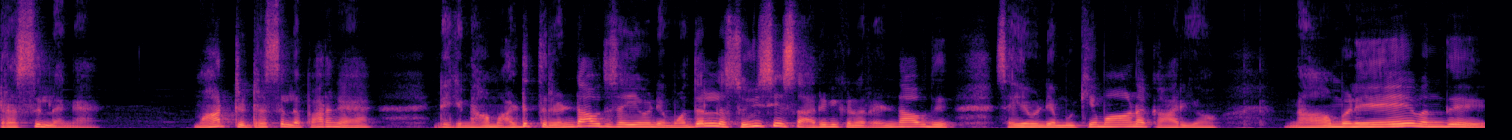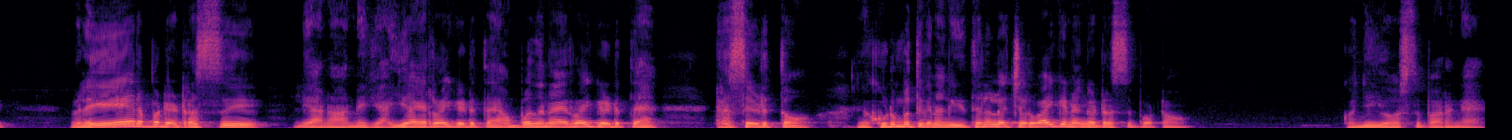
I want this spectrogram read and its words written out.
ட்ரெஸ் இல்லைங்க. மாற்று ட்ரெஸ் இல்லை. பாருங்கள் இன்றைக்கி நாம் அடுத்து ரெண்டாவது செய்ய வேண்டிய முதல்ல சுவிசேஷம் அறிவிக்கணும். ரெண்டாவது செய்ய வேண்டிய முக்கியமான காரியம் நாமளே வந்து விலையேறப்பட்ட ட்ரெஸ்ஸு இல்லையா? நான் இன்றைக்கி ஐயாயிரம் ரூபாய்க்கு எடுத்தேன் ஐம்பதனாயிரம் ரூபாய்க்கு எடுத்தேன் ட்ரெஸ் எடுத்தோம். எங்கள் குடும்பத்துக்கு நாங்கள் இத்தனை லட்சம் ரூபாய்க்கு நாங்கள் ட்ரெஸ்ஸு போட்டோம். கொஞ்சம் யோசித்து பாருங்கள்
